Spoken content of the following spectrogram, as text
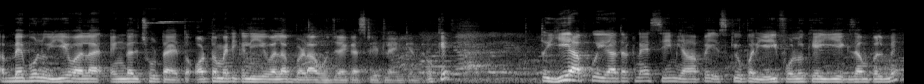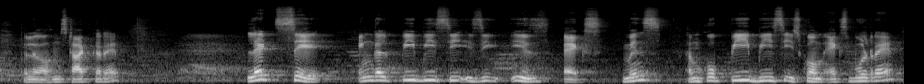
अब मैं बोलूँ ये वाला एंगल छोटा है तो ऑटोमेटिकली ये वाला बड़ा हो जाएगा स्ट्रेट लाइन के अंदर। ओके तो ये आपको याद रखना है। सेम यहाँ पे इसके ऊपर यही फॉलो किया ये एग्ज़ाम्पल में। तो लो, हम स्टार्ट कर रहे हैं। Let say angle P B C is is X means हमको पी बी सी इसको हम एक्स बोल रहे हैं।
